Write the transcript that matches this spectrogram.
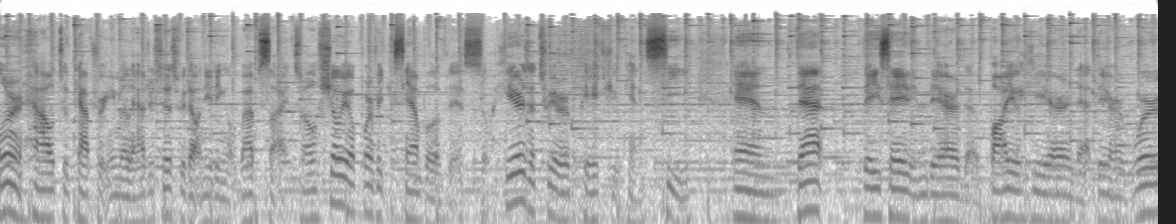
learn how to capture email addresses without needing a website. So I'll show you a perfect example of this. So here's a Twitter page you can see and that they say in their the bio here that they are wor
